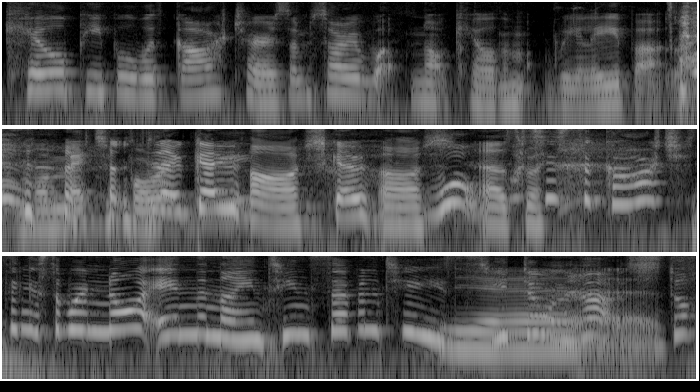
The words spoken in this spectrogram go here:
kill people with garters. I'm sorry, what not kill them really, but like more metaphorically. no go harsh, go harsh. What, what well. is the garter thing? Is that we're not in the 1970s. You don't have stop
